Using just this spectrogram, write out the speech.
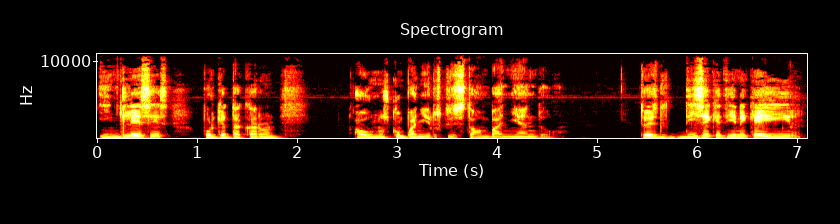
ingleses porque atacaron a unos compañeros que se estaban bañando. Entonces dice que tiene que ir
